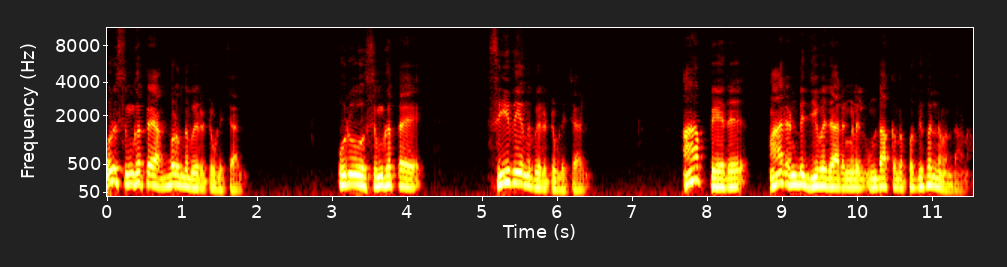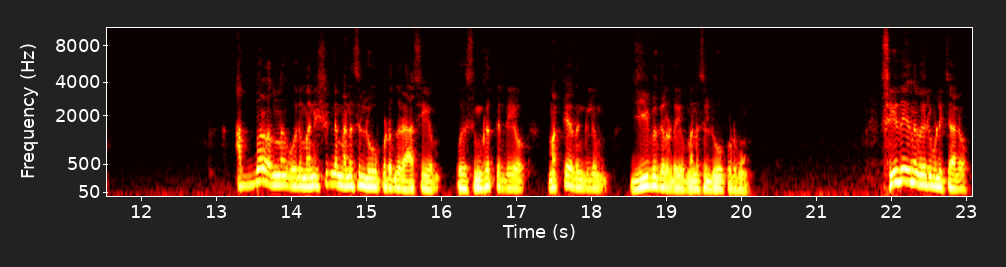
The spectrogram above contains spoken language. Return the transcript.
ഒരു സിംഹത്തെ അക്ബർ എന്ന് പേരിട്ട് വിളിച്ചാൽ ഒരു സിംഹത്തെ സീത എന്ന് പേരിട്ട് വിളിച്ചാൽ ആ പേര് ആ രണ്ട് ജീവജാലങ്ങളിൽ ഉണ്ടാക്കുന്ന പ്രതിഫലനം എന്താണ്? അക്ബർ എന്ന് ഒരു മനുഷ്യന്റെ മനസ്സിൽ രൂപപ്പെടുന്ന ഒരു ആശയം ഒരു സിംഹത്തിന്റെയോ മറ്റേതെങ്കിലും ജീവികളുടെയോ മനസ്സിൽ രൂപപ്പെടുമോ? സീത എന്ന് പേര് വിളിച്ചാലോ?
